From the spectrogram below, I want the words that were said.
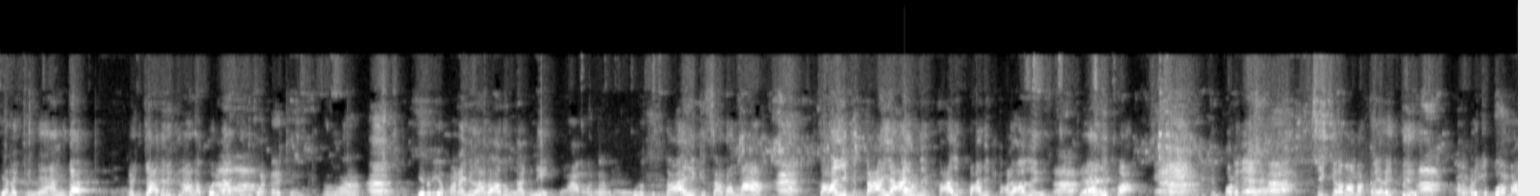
எனக்கு நேர்ந்த பெஞ்சாது இருக்கிறாள் பொண்டாட்டி ஆமா. ஆ, என்னுடைய மனைவி அதாவது உங்க அண்ணி உனக்கு தாய்க்கு சமமா. தாய்க்கு தாயாய் உன்னை பாது பாணி அதாவது பேணிப்பா. இப்பொழுதே சீக்கிரமா மக்களை அழைத்து அரண்மனைக்கு போமா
